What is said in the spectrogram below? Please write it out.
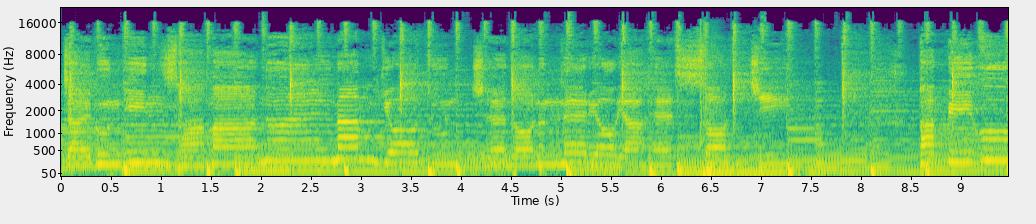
짧은 인사만을 남겨둔 채 너는 내려야 했었지. 바삐 우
